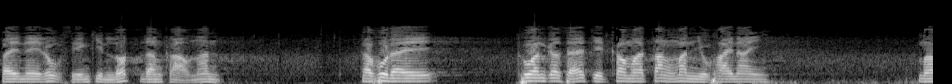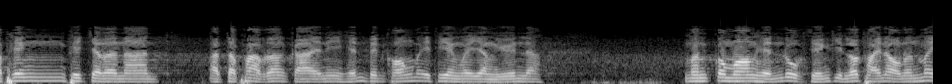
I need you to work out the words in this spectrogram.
ไปในรูปเสียงกลิ่นรสดังกล่าวนั้น ถ้าผู้ใดทวนกระแสจิตเข้ามาตั้งมั่นอยู่ภายใน มาเพ่งพิจารณาอัตภาพร่างกายนี่เห็นเป็นของไม่เที่ยงไม่ยั่งยืนแล้ว มันก็มองเห็นรูปเสียงกลิ่นรสภายนอกนั้นไม่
